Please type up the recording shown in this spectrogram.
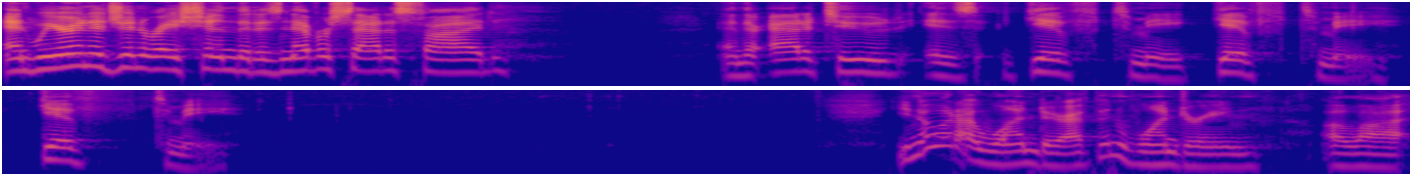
And we are in a generation that is never satisfied, and their attitude is give to me, give to me, give to me. You know what I wonder? I've been wondering a lot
